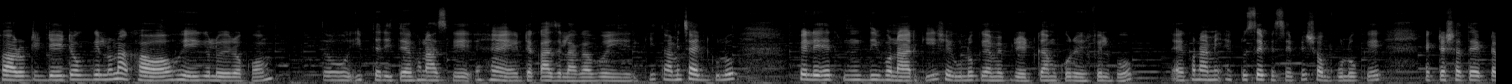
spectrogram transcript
পাউরুটির ডেটও গেল না, খাওয়াও হয়ে গেল এরকম। তো ইফতারিতে এখন আজকে হ্যাঁ এটা কাজে লাগাবো এই আর কি। তো আমি চাইটগুলো ফেলে দিব না আর কি, সেগুলোকে আমি ব্রেড গাম করে ফেলব। এখন আমি একটু চেপে চেপে সবগুলোকে একটার সাথে একটা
